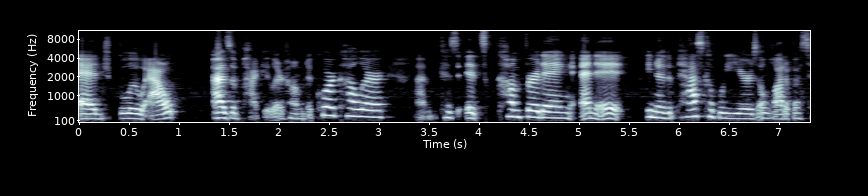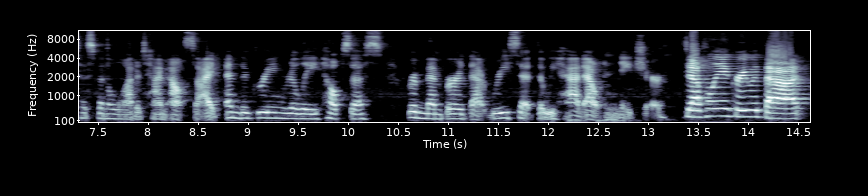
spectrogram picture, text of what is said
edge blue out as a popular home decor color um, because it's comforting and it you know the past couple years a lot of us have spent a lot of time outside and the green really helps us remember that reset that we had out in nature. Definitely agree with that.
